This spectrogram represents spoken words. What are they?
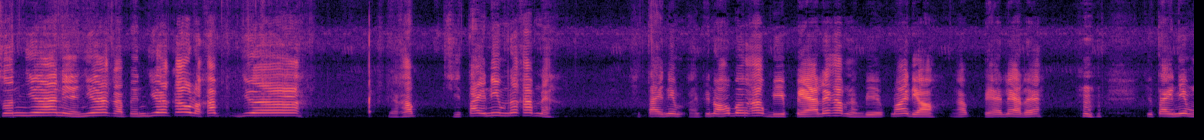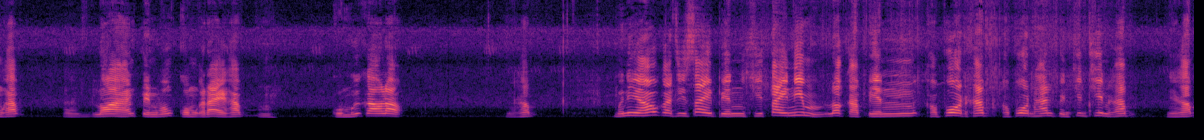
ส่วนเหยื่อเนี่ยเหยื่อก็เป็นเหยื่อเก้าแหละครับเหยื่อเนี่ยครับฉีดใต้นิ่มนะครับเนี่ยฉีดใต้นิ่มให้พี่น้องเขาเบิ้งครับบีบแปรเลยครับเนี่ยบีบน้อยเดียวครับแปรแรกเลยฉีดใต้นิ่มครับรอให้มันเป็นวงกลมก็ได้ครับกลมคือเก้าแล้วนะครับ มื้อนี้เขาก็จะใส่เป็นฉีดใต้นิ่ม แล้วก็เป็นข้าวโพดครับข้าวโพดหั่นเป็นชิ้นๆครับนี่ครับ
